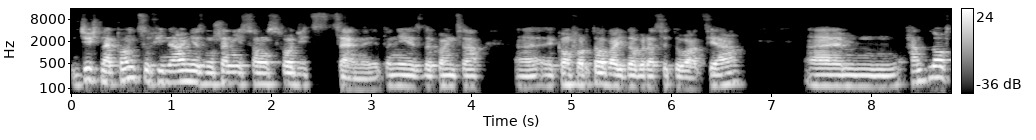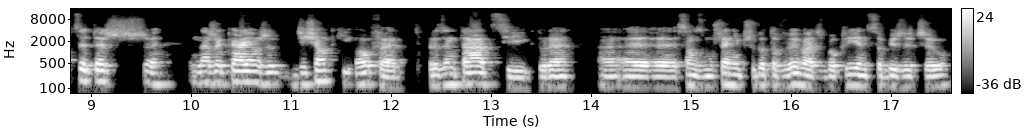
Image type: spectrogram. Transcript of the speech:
gdzieś na końcu finalnie zmuszeni są schodzić z ceny. To nie jest do końca e, komfortowa i dobra sytuacja. Handlowcy też e, narzekają, że dziesiątki ofert, prezentacji, które e, e, są zmuszeni przygotowywać, bo klient sobie życzył,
